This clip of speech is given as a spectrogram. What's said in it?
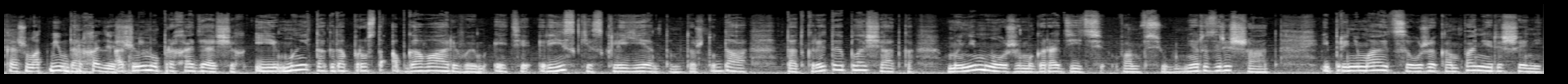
Скажем, от мимо да, проходящих. От мимо проходящих. И мы тогда просто обговариваем эти риски с клиентом, то, что да, это открытая площадка, мы не можем огородить вам всю, не разрешат. И принимается уже компанией решений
